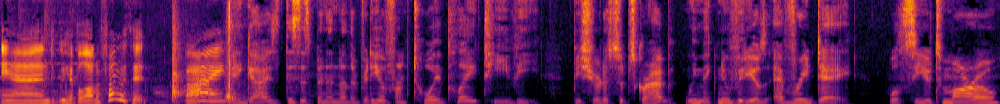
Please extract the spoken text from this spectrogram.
and we have a lot of fun with it. Bye. Hey guys, this has been another video from Toy Play TV. Be sure to subscribe. We make new videos every day. We'll see you tomorrow.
